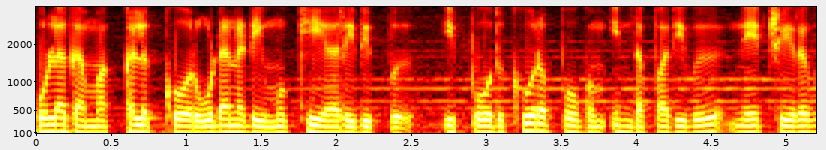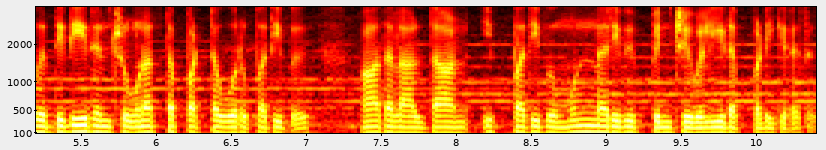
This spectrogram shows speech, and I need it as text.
உலக மக்களுக்கோர் உடனடி முக்கிய அறிவிப்பு. இப்போது கூறப்போகும் இந்த பதிவு நேற்று இரவு திடீரென்று உணர்த்தப்பட்ட ஒரு பதிவு. ஆதலால் தான் இப்பதிவு முன்னறிவிப்பின்றி வெளியிடப்படுகிறது.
